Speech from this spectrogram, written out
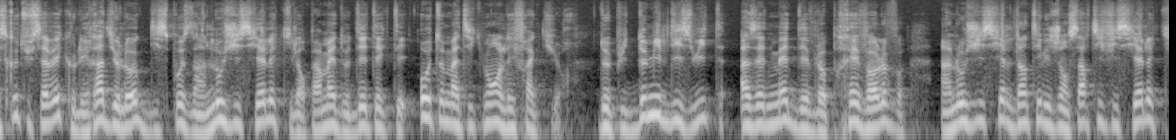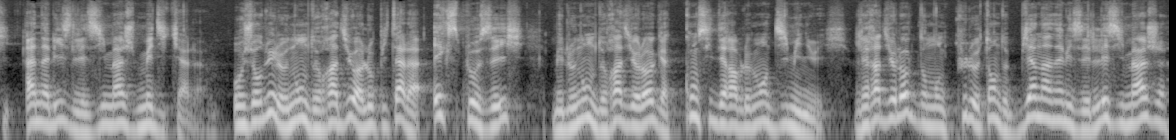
Est-ce que tu savais que les radiologues disposent d'un logiciel qui leur permet de détecter automatiquement les fractures? Depuis 2018, AZMed développe Revolve, un logiciel d'intelligence artificielle qui analyse les images médicales. Aujourd'hui, le nombre de radios à l'hôpital a explosé, mais le nombre de radiologues a considérablement diminué. Les radiologues n'ont donc plus le temps de bien analyser les images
